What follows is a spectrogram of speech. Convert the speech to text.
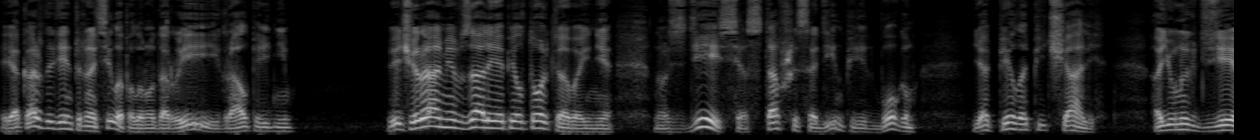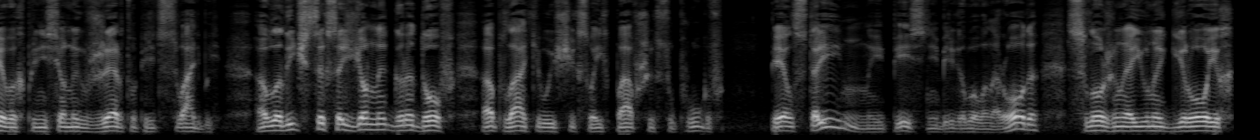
Я каждый день приносил Аполлону дары и играл перед ним. Вечерами в зале я пел только о войне, но здесь, оставшись один перед Богом, я пел о печали, о юных девах, принесенных в жертву перед свадьбой, о владычицах сожженных городов, оплакивающих своих павших супругов. Пел старинные песни берегового народа, сложенные о юных героях,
